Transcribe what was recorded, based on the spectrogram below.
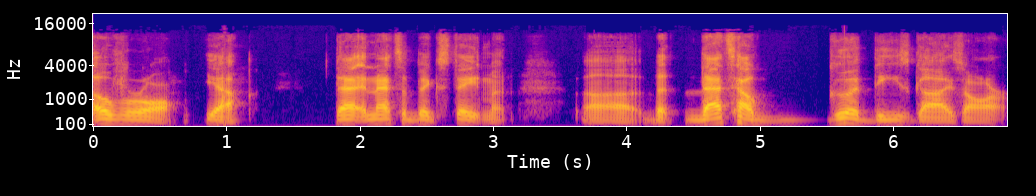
overall. Yeah, that and that's a big statement, uh, but that's how good these guys are.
